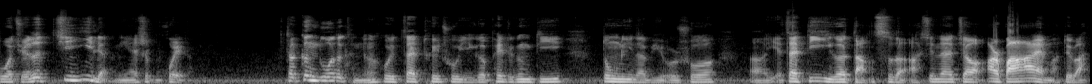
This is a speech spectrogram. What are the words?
我觉得近一两年是不会的，它更多的可能会再推出一个配置更低、动力呢，比如说呃也在低一个档次的啊，现在叫二八 i 嘛，对吧？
